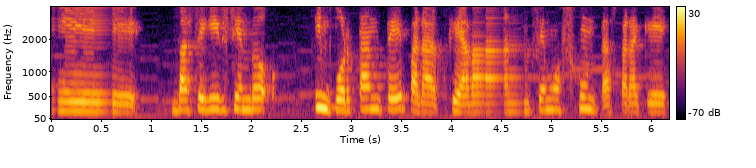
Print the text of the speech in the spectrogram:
eh, va a seguir siendo importante para que avancemos juntas, para que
